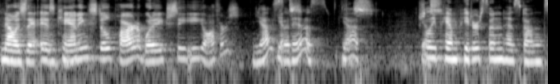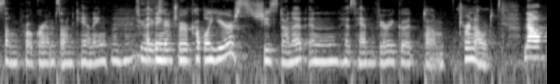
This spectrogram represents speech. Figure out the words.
Now, is that, is canning still part of what HCE offers? Yes, Yes. it is. Yes. Actually, Yes. Pam Peterson has done some programs on canning. Through I think extension. for a couple of years, she's done it and has had very good um, turnout. Now,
